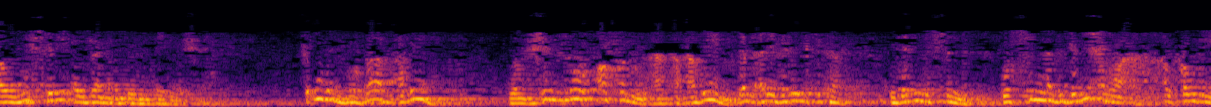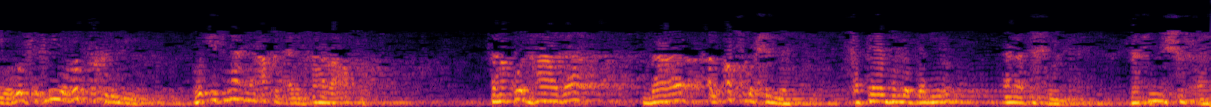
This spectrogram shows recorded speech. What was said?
أو مشتري أو جانب بين البيع والشراء فإذا هو باب عظيم والحل أصل عظيم دل عليه دليل الكتاب بدليل السنة والسنة بجميع أنواعها القولية والفعلية والتقريبية والإجماع ينعقد عليه فهذا أصل. فنقول هذا باب الأصل حله حتى يدل الدليل أنا تحريم لكن الشفعة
